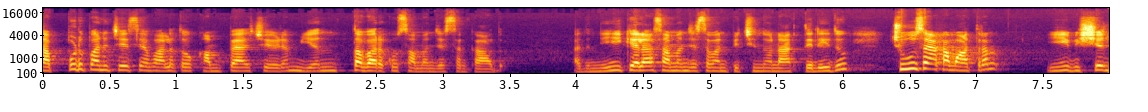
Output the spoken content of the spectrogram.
తప్పుడు పని చేసే వాళ్ళతో కంపేర్ చేయడం ఎంతవరకు సమంజసం కాదు. అది నీకెలా సమంజసం అనిపించిందో నాకు తెలియదు చూశాక మాత్రం ఈ విషయం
